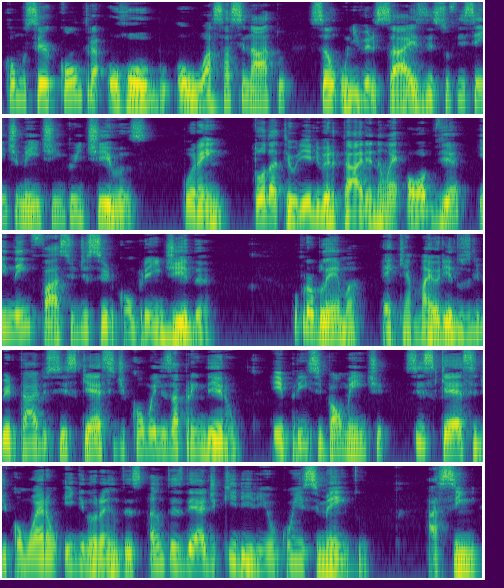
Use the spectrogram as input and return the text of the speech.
como ser contra o roubo ou o assassinato, são universais e suficientemente intuitivas. Porém, toda a teoria libertária não é óbvia e nem fácil de ser compreendida. O problema é que a maioria dos libertários se esquece de como eles aprenderam e, principalmente, se esquece de como eram ignorantes antes de adquirirem o conhecimento. Assim,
